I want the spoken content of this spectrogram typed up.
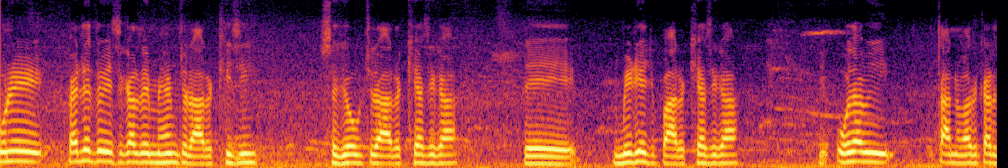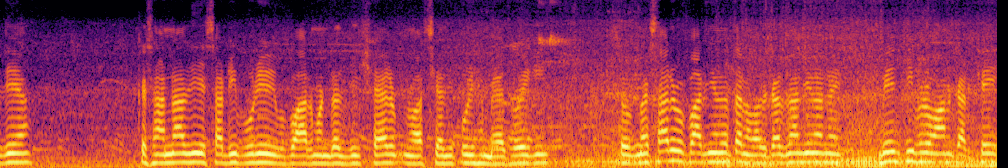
ਉਹਨੇ ਪਹਿਲੇ ਤੋਂ ਇਸ ਗੱਲ ਦੀ ਮੁਹਿੰਮ ਚਲਾ ਰੱਖੀ ਸੀ, ਸਹਿਯੋਗ ਚਲਾ ਰੱਖਿਆ ਸੀਗਾ ਤੇ ਮੀਡੀਆ 'ਚ ਪਾ ਰੱਖਿਆ ਸੀਗਾ। ਉਹਦਾ ਵੀ ਧੰਨਵਾਦ ਕਰਦੇ ਹਾਂ। ਕਿਸਾਨਾਂ ਦੀ ਸਾਡੀ ਪੂਰੀ ਵਪਾਰ ਮੰਡਲ ਦੀ, ਸ਼ਹਿਰ ਨਿਵਾਸੀਆਂ ਦੀ ਪੂਰੀ ਹਮਾਇਤ ਹੋਏਗੀ। ਸੋ ਮੈਂ ਸਾਰੇ ਵਪਾਰੀਆਂ ਦਾ ਧੰਨਵਾਦ ਕਰਦਾ ਜਿਨ੍ਹਾਂ ਨੇ ਬੇਨਤੀ ਪ੍ਰਵਾਨ ਕਰਕੇ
